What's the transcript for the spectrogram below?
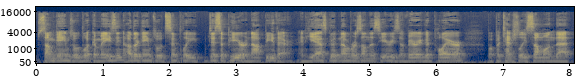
some games would look amazing, other games would simply disappear and not be there. And he has good numbers on this year. He's a very good player, but potentially someone that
